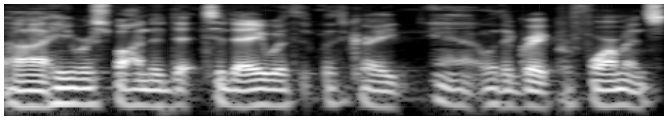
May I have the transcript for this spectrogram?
uh, he responded today with with great uh, with a great performance.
